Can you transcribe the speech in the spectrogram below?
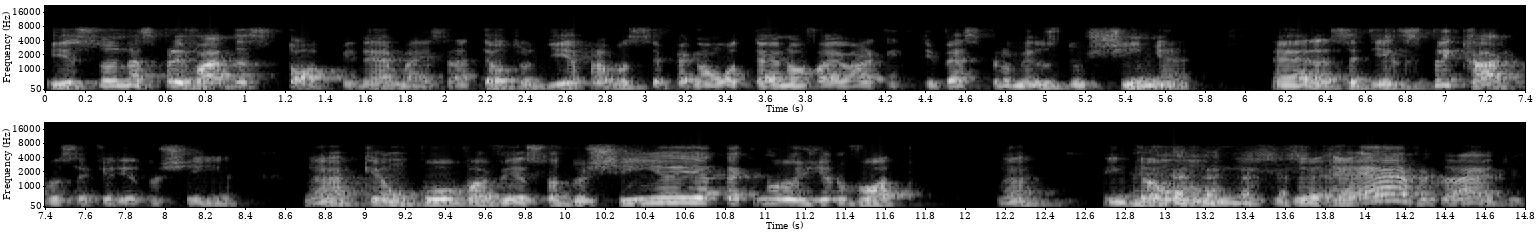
Isso nas privadas top, né? Mas até outro dia, para você pegar um hotel em Nova York que tivesse pelo menos duchinha, era, você tinha que explicar que você queria duchinha né? porque é um povo avesso à duchinha e a tecnologia no voto. Né? Então, é, é, verdade.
